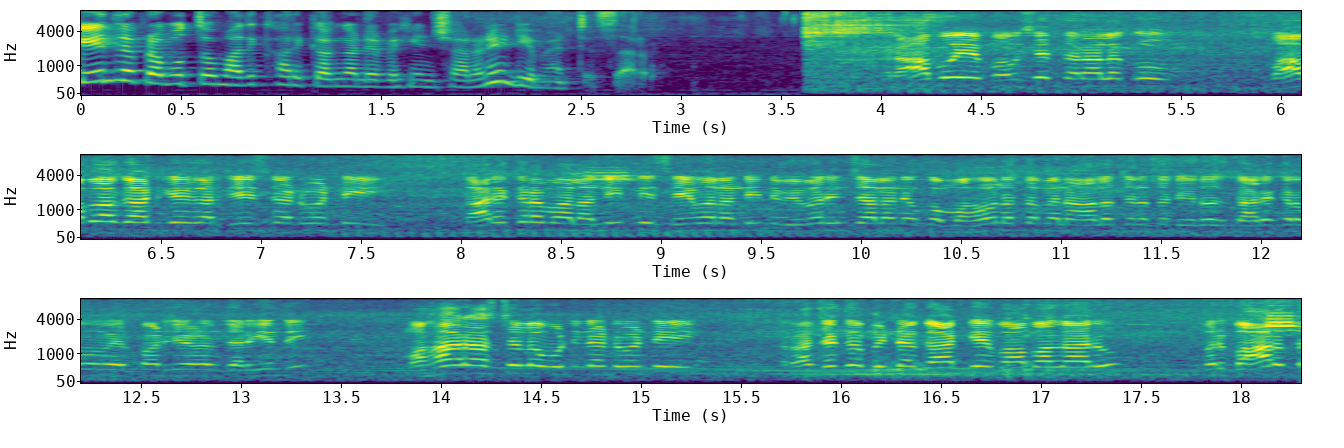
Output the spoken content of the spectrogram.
కేంద్ర ప్రభుత్వం అధికారికంగా నిర్వహించాలని డిమాండ్ చేశారు. రాబోయే భవిష్యత్ తరాలకు బాబా గాడ్గే గారు చేసినటువంటి కార్యక్రమాలన్నింటినీ సేవలన్నింటినీ వివరించాలనే ఒక మహోన్నతమైన ఆలోచనతో ఈరోజు కార్యక్రమం ఏర్పాటు చేయడం జరిగింది. మహారాష్ట్రలో పుట్టినటువంటి రజక బిడ్డ గాడ్గే బాబా గారు మరి భారత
